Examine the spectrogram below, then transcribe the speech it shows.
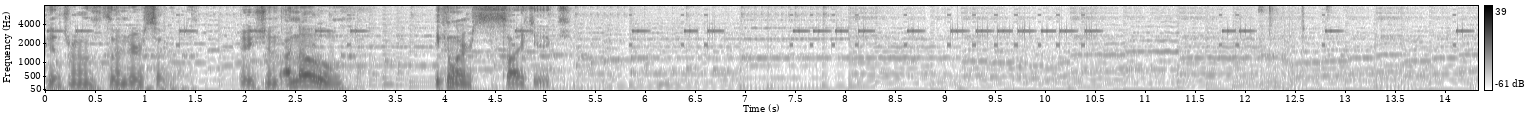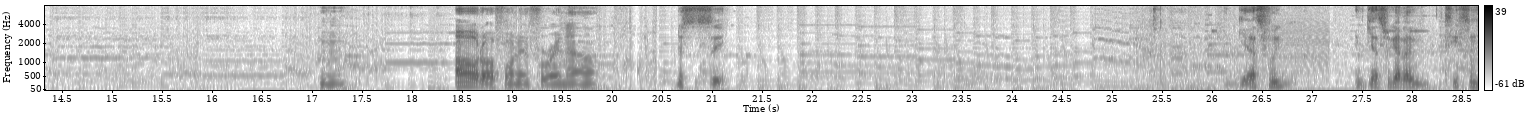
Gives runs Thunder, Psychic. I know it can learn Psychic. Hmm. I'll hold off on it for right now. Just to see. I guess we I guess we gotta teach some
